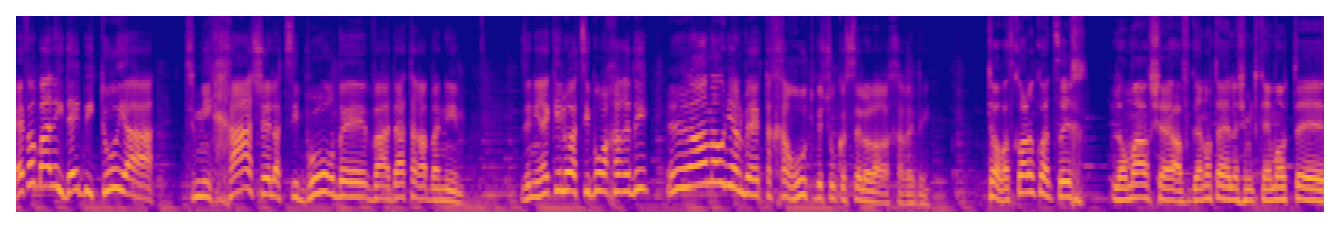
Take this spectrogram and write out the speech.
איפה בא לידי ביטוי התמיכה של הציבור בוועדת הרבנים? זה נראה כאילו הציבור החרדי לא מעוניין בתחרות בשוק הסלולר החרדי. טוב, אז קודם כל צריך לומר שההפגנות האלה שמתקיימות, אה,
